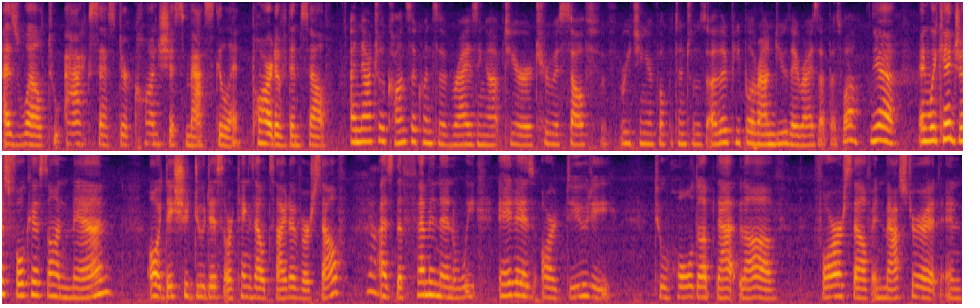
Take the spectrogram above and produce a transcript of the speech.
as well to access their conscious masculine part of themselves. A natural consequence of rising up to your truest self, of reaching your full potential, is other people around you, they rise up as well. Yeah. And we can't just focus on man, oh, they should do this or things outside of ourselves. Yeah. As the feminine, we it is our duty to hold up that love for ourselves and master it and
